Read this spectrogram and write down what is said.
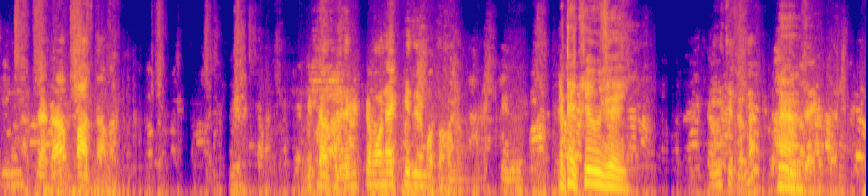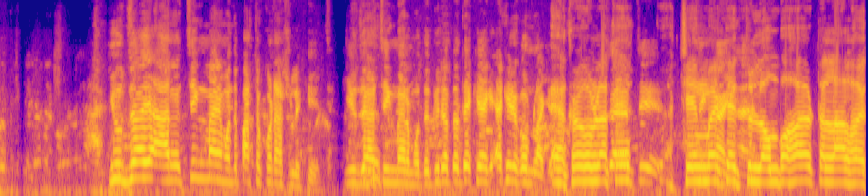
তিন চাকা পাতাম। বিশাল একটা মনে এক কেজির মতো হবে। এটা কিউ যাই হ্যাঁ। কিউজাই। আর চিংমাইয়ের মধ্যে পার্থক্যটা আসলে কি? কিউজাই আর চিংমাইয়ের মধ্যে দুইটা তো দেখে এক- একই রকম লাগে। একরকম লাগে। কিউজাই চেংমাইটা একটু হ্যাঁ। লম্বা হয় ওটা লাল হয়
